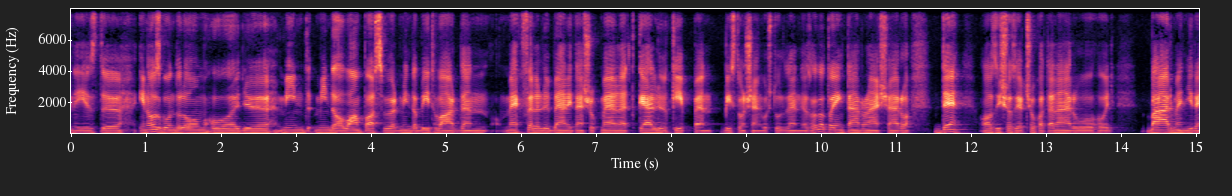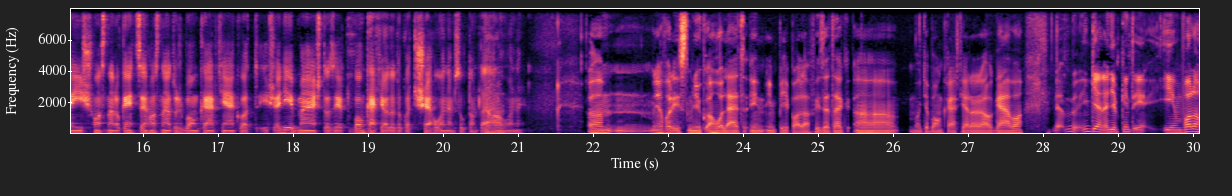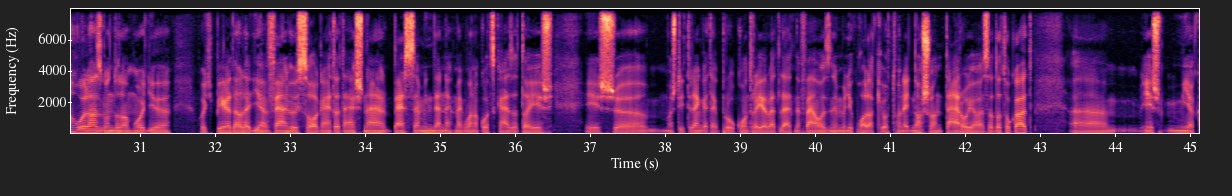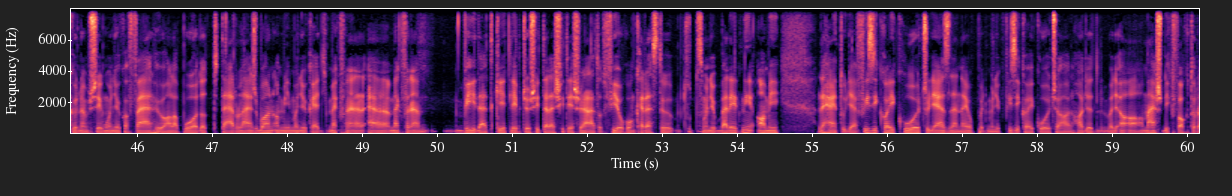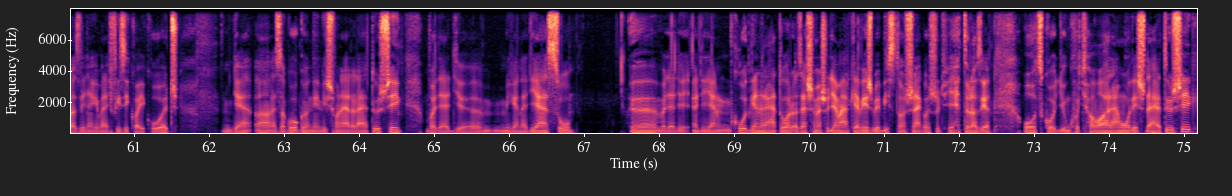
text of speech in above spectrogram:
nézd, én azt gondolom, hogy mind, mind a One Password, mind a Bitwarden megfelelő beállítások mellett kellőképpen biztonságos tud lenni az adataink tárolására, de az is azért sokat elárul, hogy bármennyire is használok egyszer használatos bankkártyákat és egyéb mást, azért bankkártya adatokat sehol nem szoktam tárolni. Um, javarészt mondjuk, ahol lehet, én, én PayPal-ra fizetek, uh, vagy a bankkártyára reagálva. Igen, egyébként én, én valahol azt gondolom, hogy, hogy például egy ilyen felhőszolgáltatásnál persze mindennek megvan a kockázata, és, és most itt rengeteg pro-kontra érvet lehetne felhozni, mondjuk valaki otthon egy nason tárolja az adatokat, és mi a különbség mondjuk a felhő alapú adott tárolásban, ami mondjuk egy megfelelően, megfelelően védett két lépcsős hitelesítésre állított fiókon keresztül tudsz mondjuk belépni, ami lehet ugye fizikai kulcs, ugye ez lenne jobb, hogy mondjuk fizikai kulcsal hagyod, vagy a második faktor az lényegében egy fizikai kulcs, ugye ez a Google-nél is van erre lehetőség, vagy egy, igen, egy jelszó, vagy egy, egy ilyen kódgenerátor, az SMS ugye már kevésbé biztonságos, úgyhogy ettől azért óckodjunk, hogyha van rá mód és lehetőség,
